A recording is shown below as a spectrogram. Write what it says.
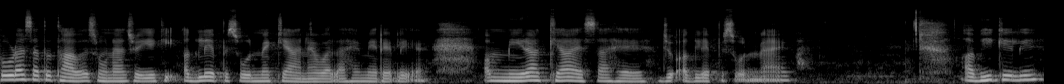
थोड़ा सा तो थावस होना चाहिए कि अगले एपिसोड में क्या आने वाला है मेरे लिए। और मेरा क्या ऐसा है जो अगले एपिसोड में आएगा? अभी के लिए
